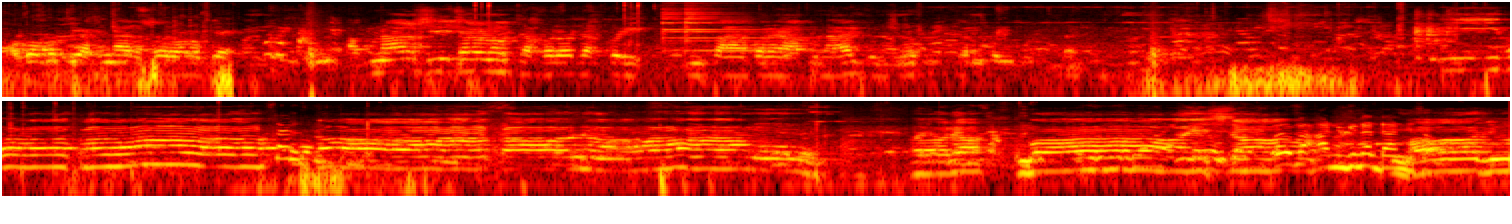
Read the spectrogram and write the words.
ভগবতী আপনার শরণতে আপনার শ্রী চরণত চাকর যাক কৃপা কৰে আপোনাৰ গুণানুকীৰ্তন কৰিব আনগিনা ডান ভজু যদু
